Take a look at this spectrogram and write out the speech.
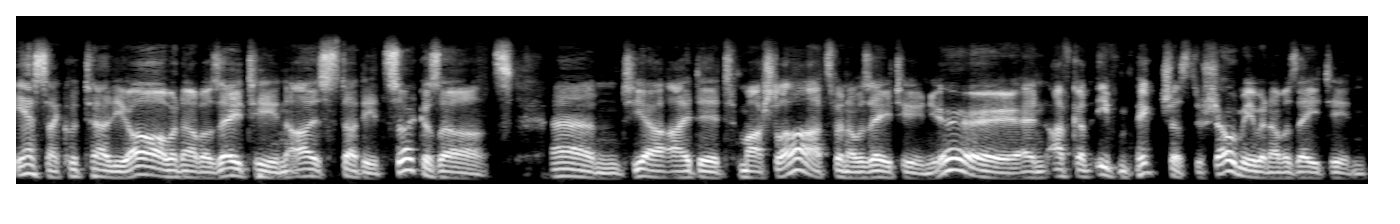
yes, I could tell you, oh, when I was 18, I studied circus arts. And yeah, I did martial arts when I was 18. Yay. And I've got even pictures to show me when I was 18.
